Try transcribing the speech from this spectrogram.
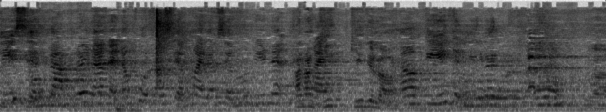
กรีดเสียงดังด้วยนะไหนน้องคุณ เอาเสียงใหม่เอาเสียงเมื่อกี้เนี่ยอันนั้นคิดคิดอยู่เหรอเอากรีดอย่างนี้เลยเออเหรอ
